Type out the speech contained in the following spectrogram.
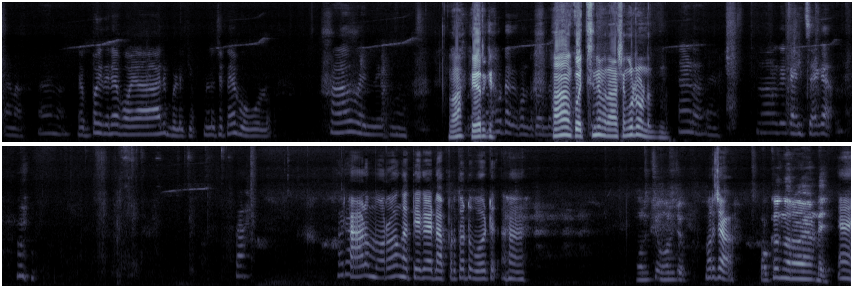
ആണോ? എപ്പോൾ ഇതിലെ പോയാലും വിളിക്കും. വിളിച്ചിട്ടേ പോവുള്ളൂ. വാ കേറി ആ കൊച്ചിന് പ്രാവശ്യം കൂടെ കൊണ്ടുവന്നു. ഒരാൾ നമുക്ക് കഴിച്ചേക്കാം. ഒരാൾ മുറവും കത്തിയൊക്കെ ആയിട്ട് അപ്പുറത്തോട്ട് പോയിട്ട് മുറിച്ചു പൊക്കം കുറവായോണ്ടേ ചുവട്ടിലൊക്കെ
